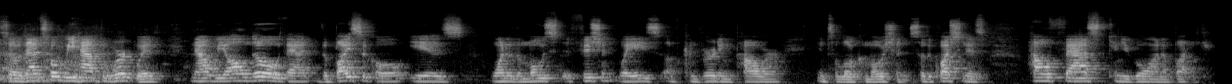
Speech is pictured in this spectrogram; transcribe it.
so that's what we have to work with. Now, we all know that the bicycle is one of the most efficient ways of converting power into locomotion. So the question is, how fast can you go on a bike?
